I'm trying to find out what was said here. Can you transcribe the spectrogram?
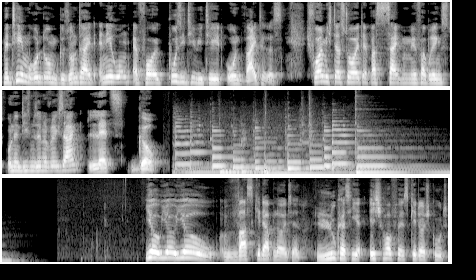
mit Themen rund um Gesundheit, Ernährung, Erfolg, Positivität und weiteres. Ich freue mich, dass du heute etwas Zeit mit mir verbringst und in diesem Sinne würde ich sagen, let's go. Yo, yo, yo, was geht ab, Leute? Lukas hier. Ich hoffe, es geht euch gut.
